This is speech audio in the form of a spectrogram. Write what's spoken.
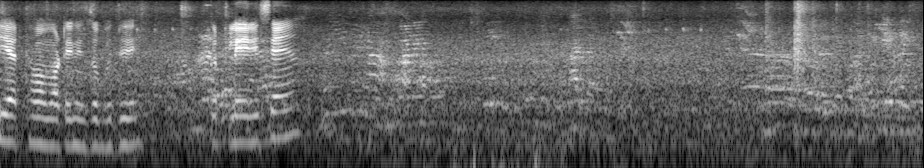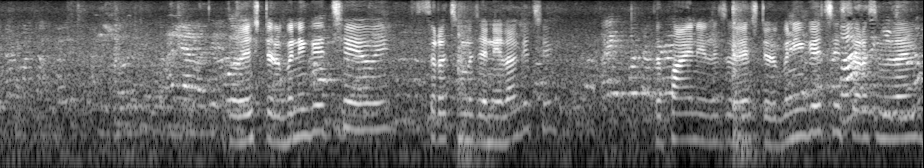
તૈયાર થવા માટેની તો બધી કટલેરી છે. તો હેરસ્ટાઈલ બની ગઈ છે હવે. સરસ મજાની લાગે છે. તો ફાઇનલી જો હેરસ્ટાઈલ બની ગઈ છે, સરસ મજાની.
